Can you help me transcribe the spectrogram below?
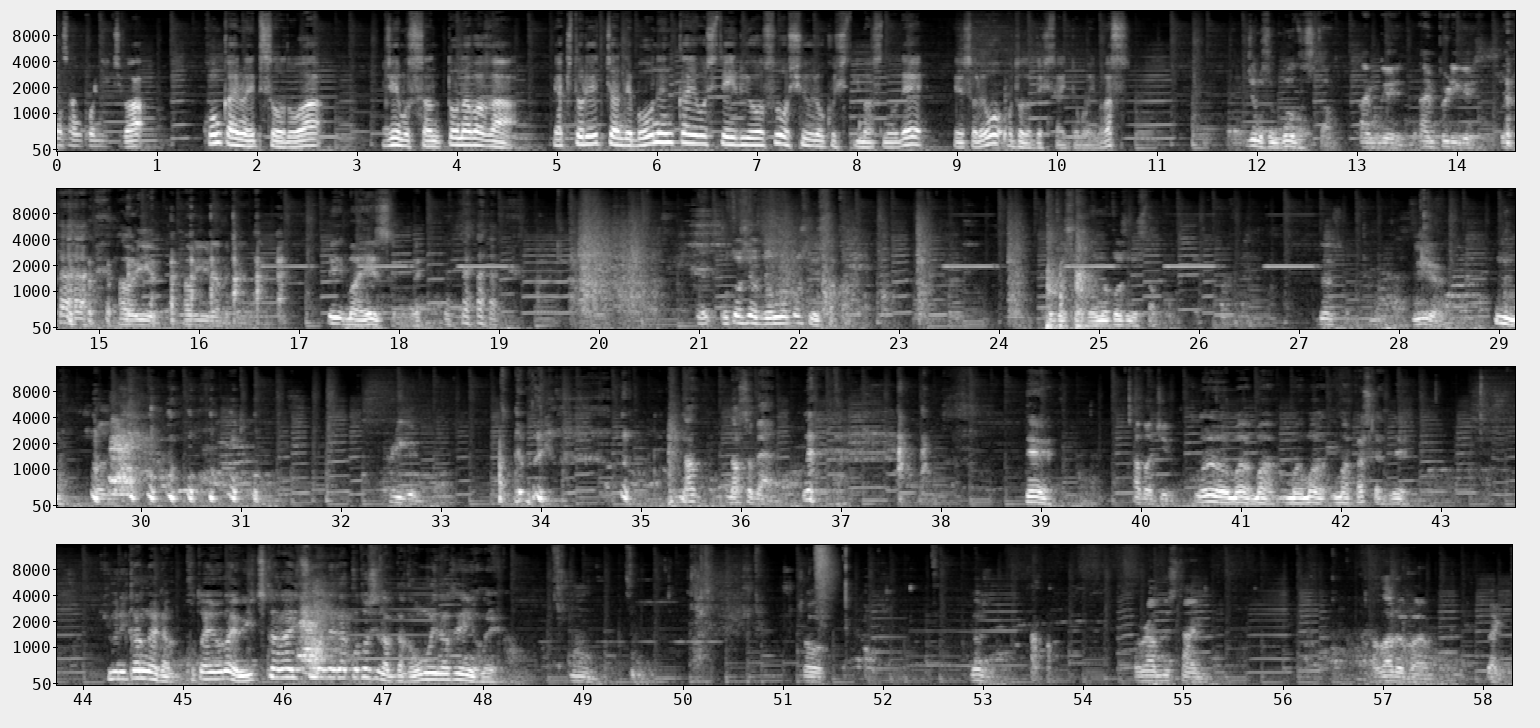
皆さんこんにちは。今回のエピソードは、ジェームスさんとナバが焼き鳥えっちゃんで忘年会をしている様子を収録していますので、えーそれをお届けしたいと思います。ジェームさんどうですか？I'm good. I'm pretty good. How are you? How are you, Nabachan? え、まあ、ええですけどね。え、今年はどんな年でしたか？今年はどんな年でした？This year うん。Was pretty good. not not so bad. ね How about you? え、うん、まあまあまあまあ、まあ確かにね。急に考えたら答えようないよね。いつからいつまでが今年だったか思い出せんよね。So those around this time, a lot of um, like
